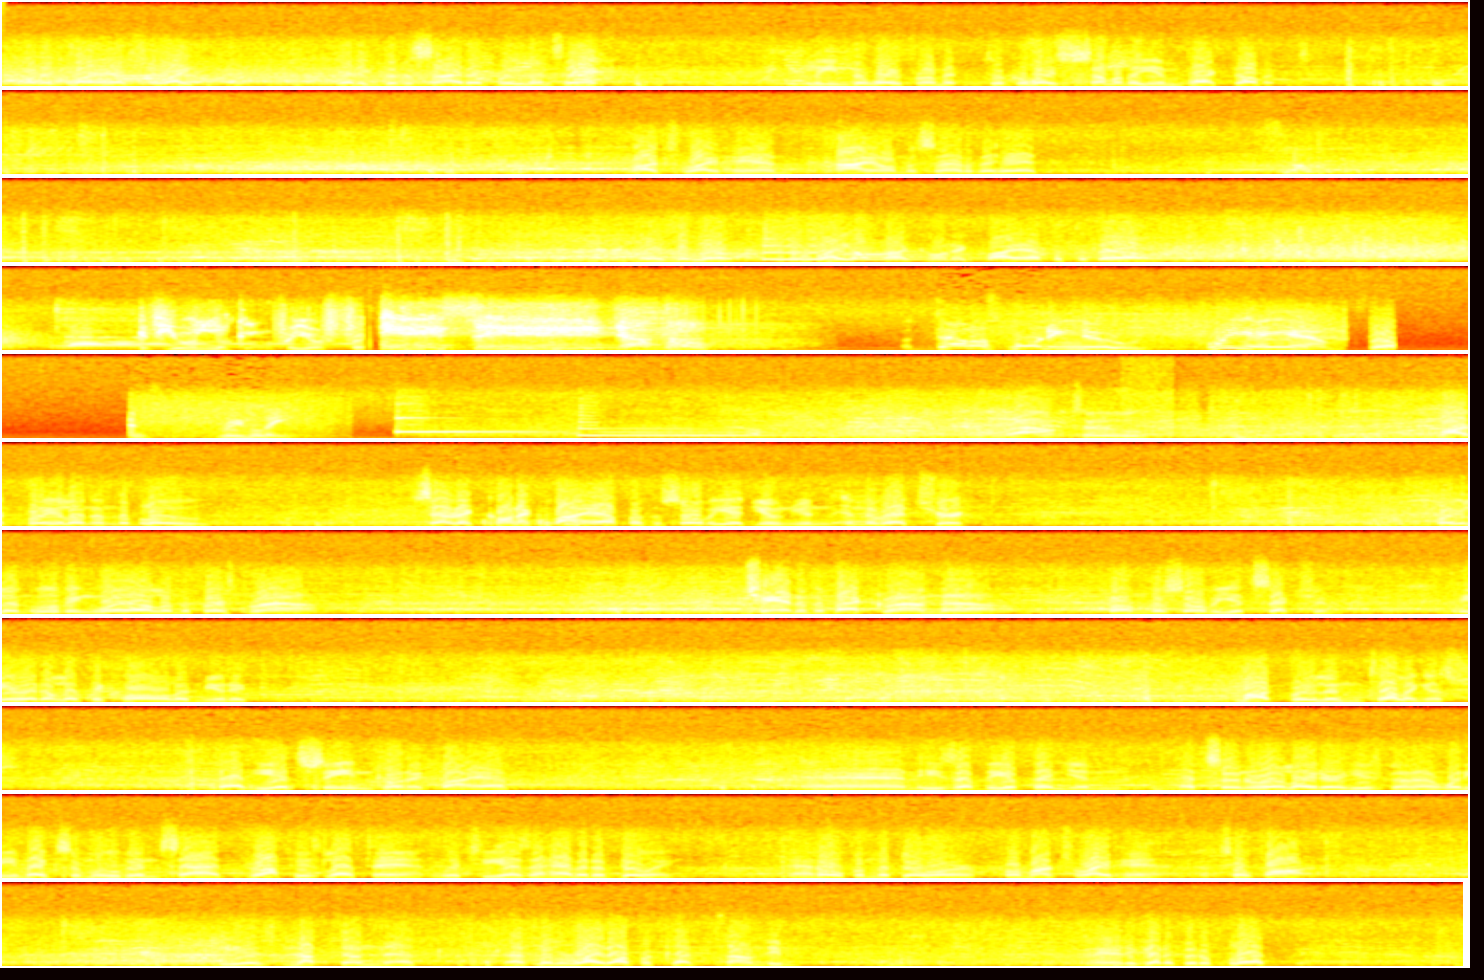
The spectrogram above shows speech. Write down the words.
Konakbayev's right, getting to the side of Breland's head. He leaned away from it and took away some of the impact of it. Mark's right hand high on the side of the head. There's left to the right by Konakbayev at the bell. If you're looking for your first... The Dallas Morning News, 3 a.m. Relief. Round two. Mark Breland in the blue. Serik Konakbayev of the Soviet Union in the red shirt. Breland moving well in the first round. Chant in the background now from the Soviet section here at Olympic Hall in Munich. Mark Breland telling us that he had seen Konakbayev and he's of the opinion that sooner or later he's going to, when he makes a move inside, drop his left hand, which he has a habit of doing, and open the door for Mark's right hand. But so far, he has not done that. That little right uppercut found him. And he got a bit of blood.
